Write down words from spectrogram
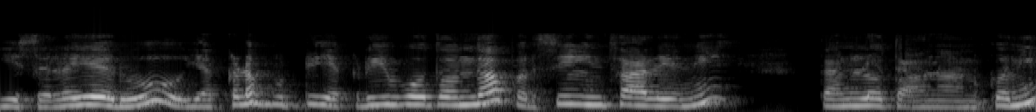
ఈ సెలయేరు ఎక్కడ పుట్టి ఎక్కడికి పోతుందో పరిశీలించాలి అని తనలో తాను అనుకొని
